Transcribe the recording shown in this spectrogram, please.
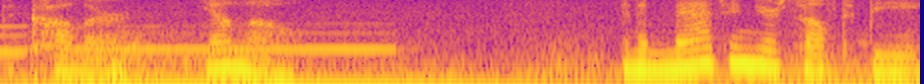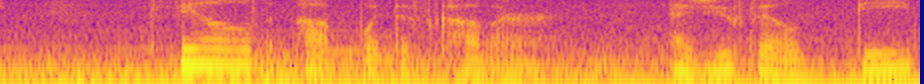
the color yellow. And imagine yourself to be filled up with this color as you feel deep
